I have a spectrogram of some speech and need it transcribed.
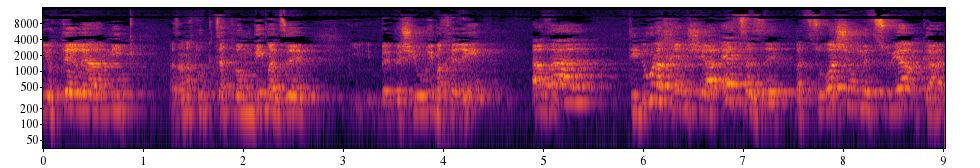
יותר להעמיק, אז אנחנו קצת לומדים על זה בשיעורים אחרים, אבל תדעו לכם שהעץ הזה, בצורה שהוא מצויר כאן,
